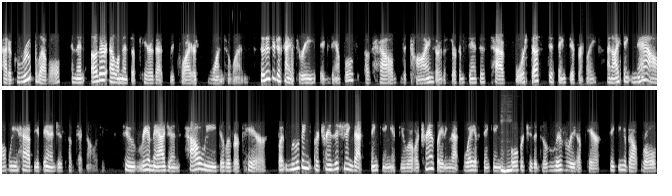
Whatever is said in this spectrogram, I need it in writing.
at a group level and then other elements of care that requires one to one. So those are just kind of three examples of how the times or the circumstances have forced us to think differently. And I think now we have the advantages of technology to reimagine how we deliver care, but moving or transitioning that thinking, if you will, or translating that way of thinking mm-hmm. over to the delivery of care, thinking about roles.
